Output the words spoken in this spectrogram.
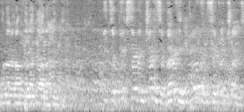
una gran pelea a toda la gente. It's a big second chance, a very important second chance.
